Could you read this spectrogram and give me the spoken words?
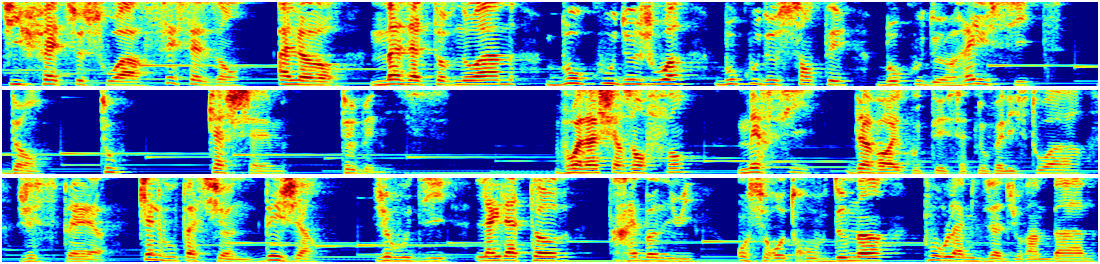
qui fête ce soir ses 16 ans alors, Mazal Tov Noam, beaucoup de joie, beaucoup de santé, beaucoup de réussite dans tout qu'Hachem te bénisse. Voilà, chers enfants, merci d'avoir écouté cette nouvelle histoire. J'espère qu'elle vous passionne déjà. Je vous dis Laila Tov, très bonne nuit. On se retrouve demain pour la mitzvah du Rambam,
